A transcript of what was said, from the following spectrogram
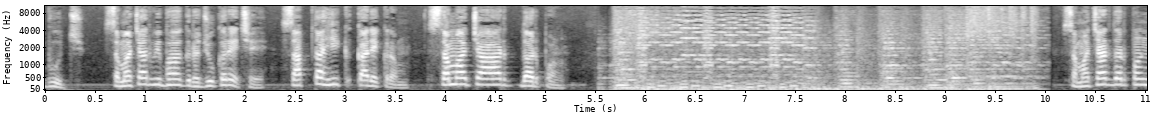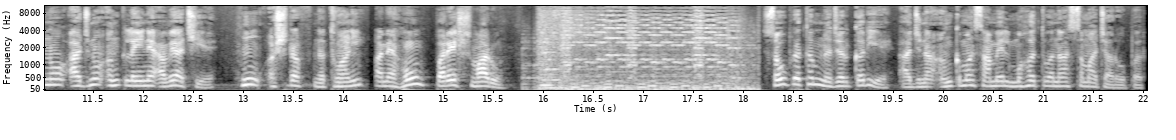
ભુજ. સમાચાર વિભાગ રજૂ કરે છે સાપ્તાહિક કાર્યક્રમ. સમાચાર દર્પણ. સમાચાર દર્પણનો આજનો અંક લઈને આવ્યા છીએ. હું અશરફ નથવાણી. અને હું પરેશ મારું. સૌપ્રથમ નજર કરીએ આજના અંકમાં સામેલ મહત્વના સમાચારો પર.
